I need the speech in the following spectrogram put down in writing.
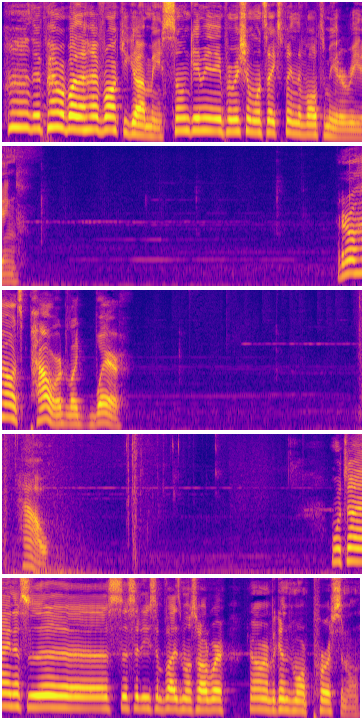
They're powered by the Hive Rock you got me. Someone gave me any permission once I explained the voltmeter reading. I don't know how it's powered, like where? How? More time necessity simplifies most hardware, however becomes more personal.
